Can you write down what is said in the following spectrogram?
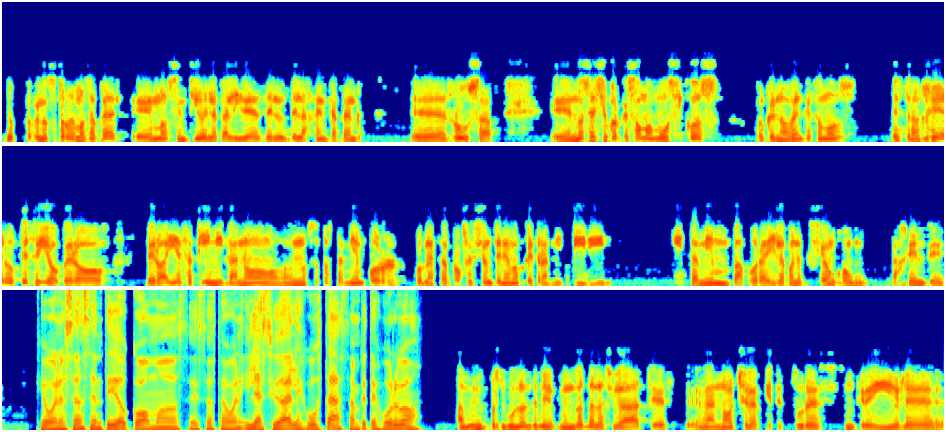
lo, que nosotros vemos acá, eh, hemos sentido es la calidez de, de la gente acá en eh, rusa. Eh, no sé si porque somos músicos, porque nos ven que somos extranjeros, qué sé yo, pero pero hay esa química, ¿no? Nosotros también por, por nuestra profesión tenemos que transmitir y, y también va por ahí la conexión con la gente. Qué bueno, se han sentido cómodos, eso está bueno. ¿Y la ciudad les gusta, San Petersburgo? A mí particularmente me, me encanta la ciudad, este, en la noche la arquitectura es increíble,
